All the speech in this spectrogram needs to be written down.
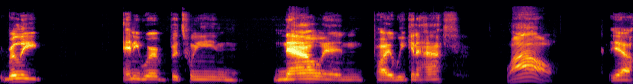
really, anywhere between now and probably a week and a half. Wow. Yeah.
